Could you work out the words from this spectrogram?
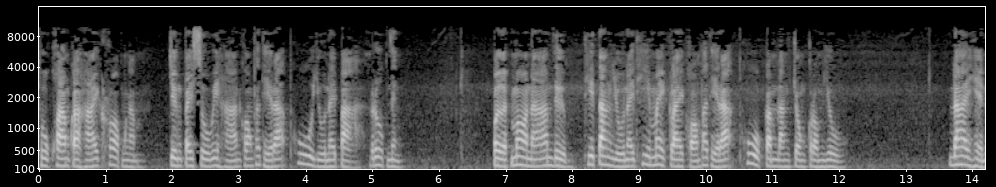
ถูกความกระหายครอบงำ จึงไปสู่วิหารของพระเถระผู้อยู่ในป่ารูปหนึ่ง เปิดหม้อน้ำดื่มที่ตั้งอยู่ในที่ไม่ไกลของพระเถระผู้กำลังจงกรมอยู่ ได้เห็น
